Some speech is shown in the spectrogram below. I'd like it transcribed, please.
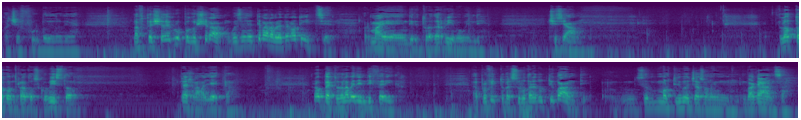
Qua c'è il furbo dietro di me. L'aftershave del gruppo che uscirà questa settimana avrete notizie. Ormai è addirittura d'arrivo, quindi ci siamo. Lotto contro la Tosco, visto? Piace la maglietta? Roberto, te la vedi indifferita. Approfitto per salutare tutti quanti. Molti di voi già sono in vacanza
